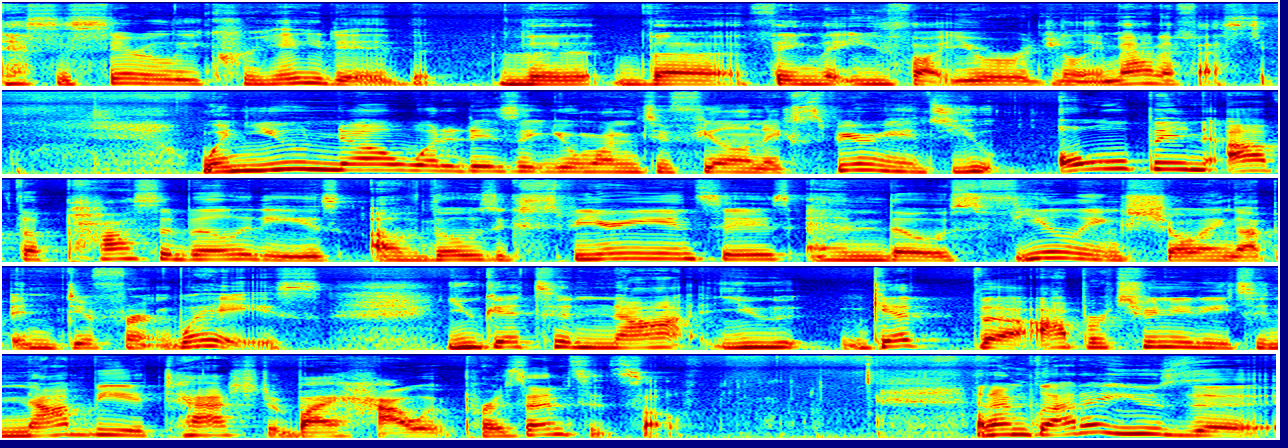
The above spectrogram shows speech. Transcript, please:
necessarily created the the thing that you thought you were originally manifesting when you know what it is that you're wanting to feel and experience, you open up the possibilities of those experiences and those feelings showing up in different ways. You get to not, you get the opportunity to not be attached by how it presents itself. And I'm glad I used the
